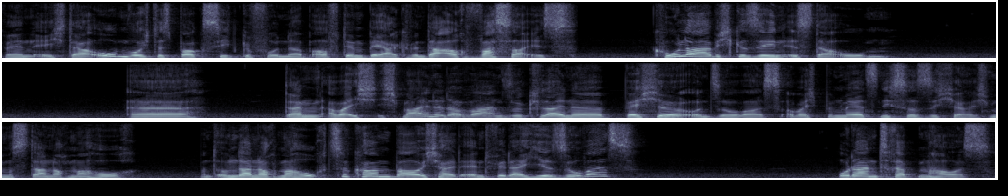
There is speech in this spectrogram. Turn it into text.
wenn ich da oben, wo ich das Bauxit gefunden habe, auf dem Berg, wenn da auch Wasser ist. Kohle habe ich gesehen, ist da oben. Äh, dann, aber ich, ich meine, da waren so kleine Bäche und sowas. Aber ich bin mir jetzt nicht so sicher. Ich muss da nochmal hoch. Und um da nochmal hochzukommen, baue ich halt entweder hier sowas oder ein Treppenhaus.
